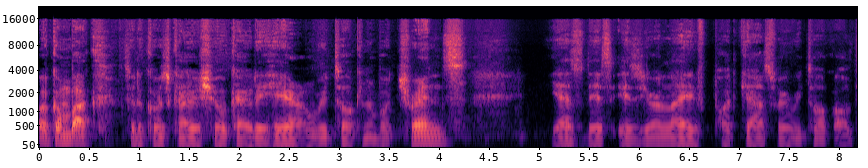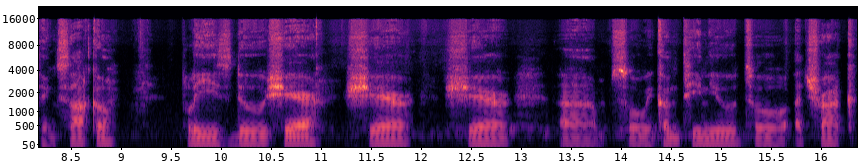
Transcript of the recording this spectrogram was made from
Welcome back to the Coach Kayode Show. Kayode here, and we're talking about trends. Yes, this is your live podcast where we talk all things soccer. Please do share, share, share, um, so we continue to attract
